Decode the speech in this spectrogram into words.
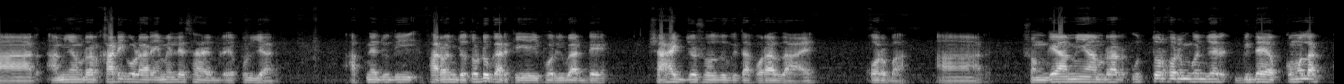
আর আমি আমরা খাটিগোড়ার এম এল এ সাহেব কইয়ার আপনি যদি পারেন যতটুক আর কি এই পরিবার ডে সাহায্য সহযোগিতা করা যায়, করবা। আর সঙ্গে আমি আমরা উত্তর করিমগঞ্জের বিধায়ক কমলাক্ষ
